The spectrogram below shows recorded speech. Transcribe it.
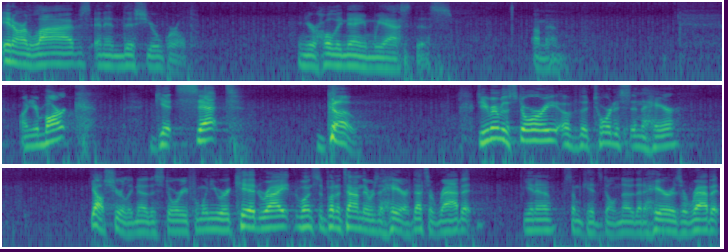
in our lives and in this your world. In your holy name we ask this. Amen. On your mark, get set, go. Do you remember the story of the tortoise and the hare? Y'all surely know the story from when you were a kid, right? Once upon a time, there was a hare. That's a rabbit. You know, some kids don't know that a hare is a rabbit.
